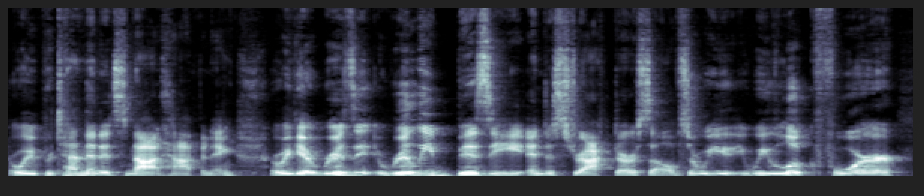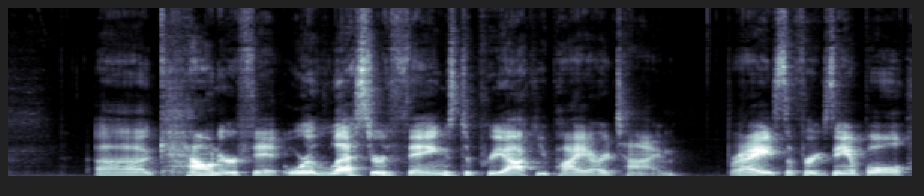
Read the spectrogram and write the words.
or we pretend that it's not happening or we get really really busy and distract ourselves or we we look for uh, counterfeit or lesser things to preoccupy our time right? So, for example,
